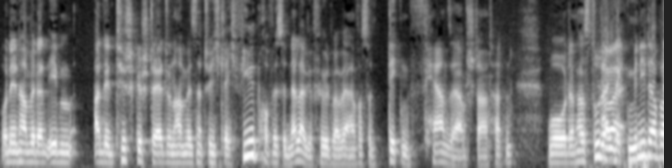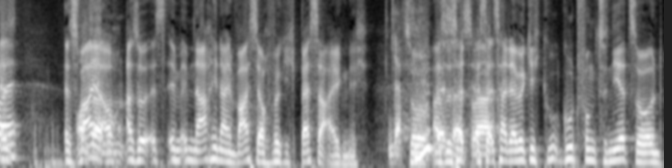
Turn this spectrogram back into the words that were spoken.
Und den haben wir dann eben an den Tisch gestellt und haben es natürlich gleich viel professioneller gefühlt, weil wir einfach so einen dicken Fernseher am Start hatten. Wo, dann hast du dein Mac Mini dabei. Es Und war ja auch, also es, im, im Nachhinein war es ja auch wirklich besser eigentlich. Ja, So, also es hat, es, es hat ja wirklich gut, gut funktioniert so und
